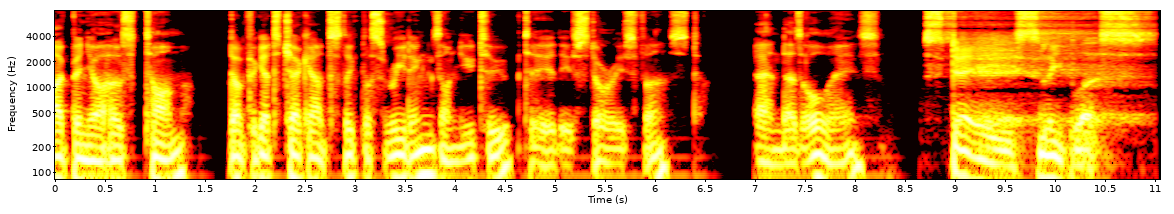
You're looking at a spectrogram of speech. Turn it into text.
I've been your host, Tom. Don't forget to check out Sleepless Readings on YouTube to hear these stories first. And as always, stay sleepless.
